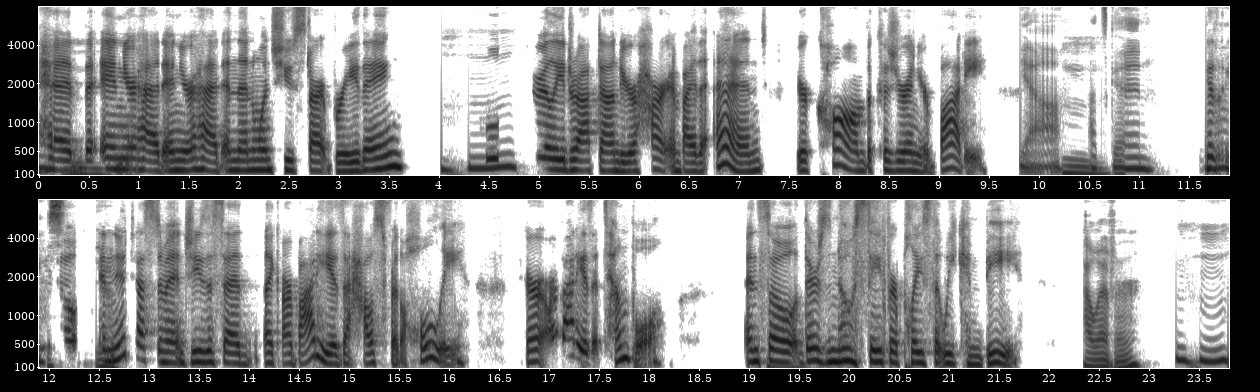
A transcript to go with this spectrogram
Head Mhm. in your head, in your head. And then once you start breathing, Mhm. really drop down to your heart. And by the end, you're calm because you're in your body. Yeah. Mm. That's good. Because Wow. you know, Yeah. in New Testament, Jesus said, like, our body is a house for the holy. Our, our body is a temple. And so Mhm. there's no safer place that we can be. However, Mm-hmm.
